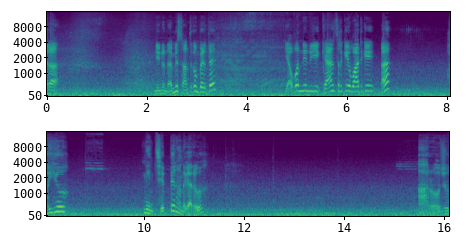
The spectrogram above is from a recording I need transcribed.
ఎరా నిన్ను నమ్మి సంతకం పెడితే ఎవరు నిన్ను ఈ క్యాన్సర్కి వాటికి? అయ్యో నేను చెప్పాను అన్నగారు ఆ రోజు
